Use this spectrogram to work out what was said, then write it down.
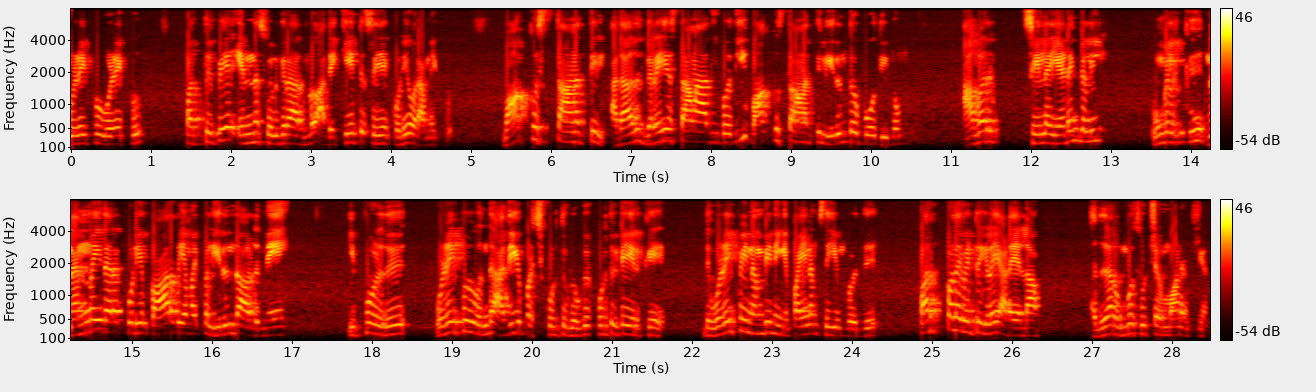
உழைப்பு உழைப்பு. பத்து பேர் என்ன சொல்கிறார்களோ அதை கேட்டு செய்யக்கூடிய ஒரு அமைப்பு. வாக்குஸ்தானத்தில் அதாவது விரயஸ்தானாதிபதி வாக்குஸ்தானத்தில் இருந்த போதிலும் அவர் சில இடங்களில் உங்களுக்கு நன்மை தரக்கூடிய பார்வை அமைப்பில் இருந்தாலுமே இப்பொழுது உழைப்பு வந்து அதிகப்படுத்தி கொடுத்து கொடுத்துக்கிட்டே இருக்கு. இந்த உழைப்பை நம்பி நீங்க பயணம் செய்யும் பொழுது பற்பல வெற்றிகளை அடையலாம். அதுதான் ரொம்ப சூட்சமமான விஷயம்.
